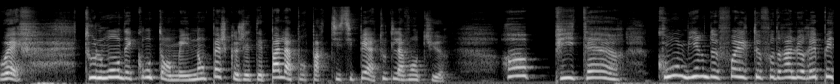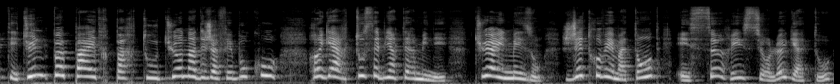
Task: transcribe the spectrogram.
Ouais, tout le monde est content, mais il n'empêche que j'étais pas là pour participer à toute l'aventure. Oh, Peter, combien de fois il te faudra le répéter Tu ne peux pas être partout, tu en as déjà fait beaucoup. Regarde, tout s'est bien terminé. Tu as une maison, j'ai trouvé ma tante, et cerise sur le gâteau,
